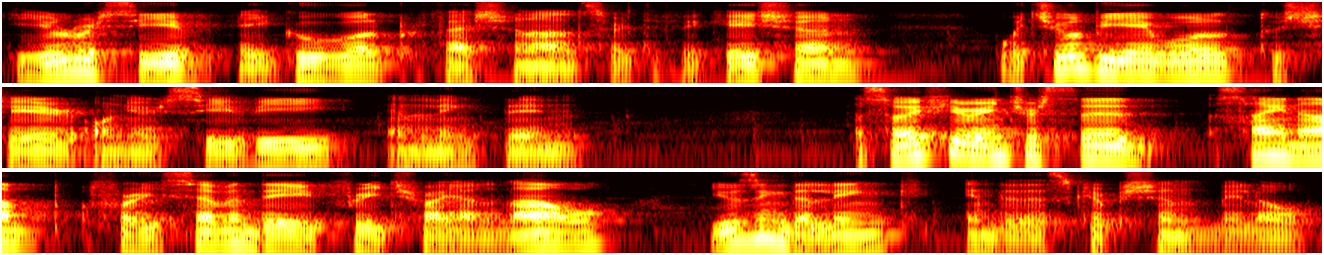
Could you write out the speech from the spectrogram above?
you'll receive a Google Professional Certification, which you'll be able to share on your CV and LinkedIn. So if you're interested, sign up for a 7-day free trial now using the link in the description below.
